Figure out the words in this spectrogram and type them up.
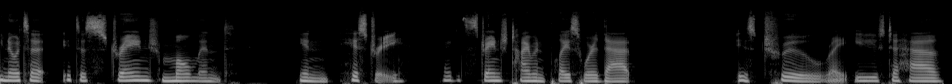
you know, it's a it's a strange moment in history, right? It's a strange time and place where that is true, right? You used to have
